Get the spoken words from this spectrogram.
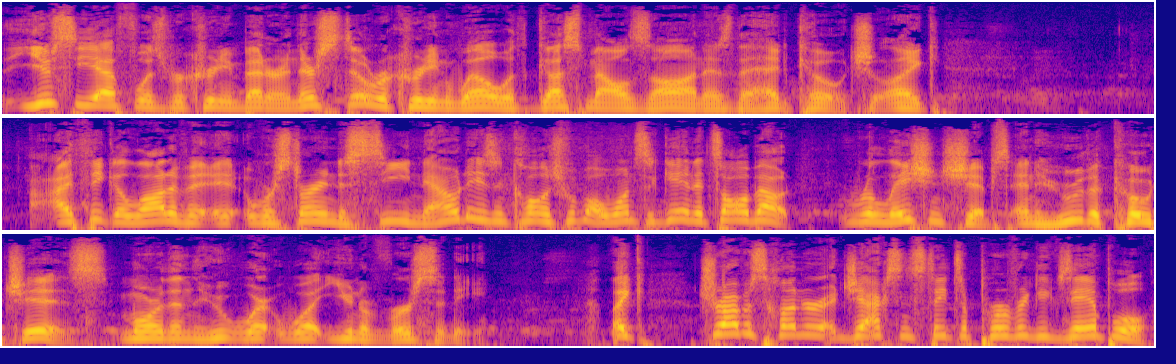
UCF was recruiting better, and they're still recruiting well with Gus Malzahn as the head coach. Like, I think a lot of it, it we're starting to see nowadays in college football. Once again, it's all about relationships and who the coach is more than who where, what university. Like Travis Hunter at Jackson State's a perfect example.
